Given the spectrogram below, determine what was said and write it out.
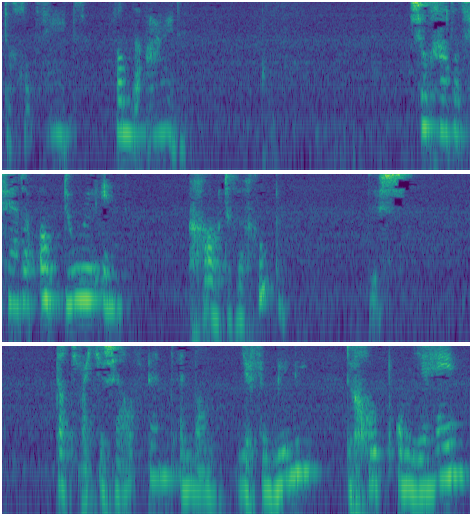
de Godheid van de aarde. Zo gaat het verder ook door in grotere groepen. Dus dat wat je zelf bent en dan je familie, de groep om je heen,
